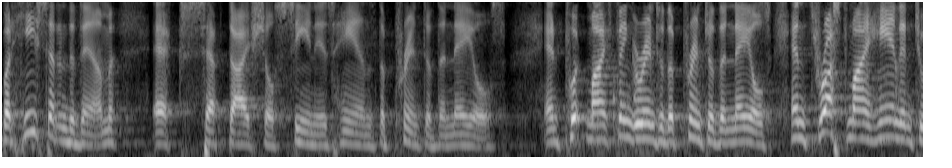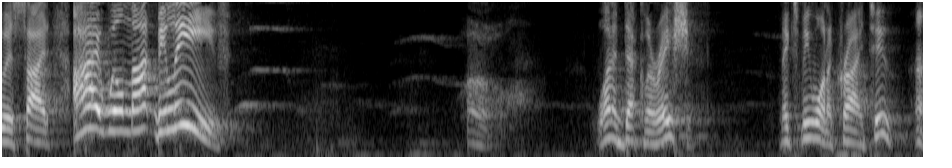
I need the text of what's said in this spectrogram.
But he said unto them, Except I shall see in his hands the print of the nails, and put my finger into the print of the nails, and thrust my hand into his side, I will not believe. Whoa, what a declaration. Makes me want to cry too.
